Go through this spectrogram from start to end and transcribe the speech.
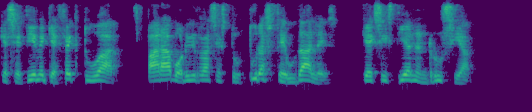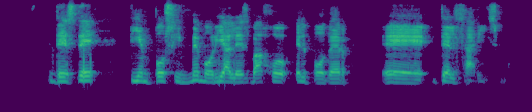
que se tiene que efectuar para abolir las estructuras feudales que existían en Rusia desde tiempos inmemoriales bajo el poder eh, del zarismo.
